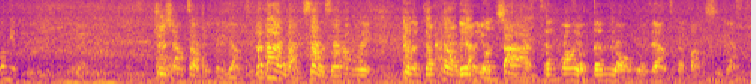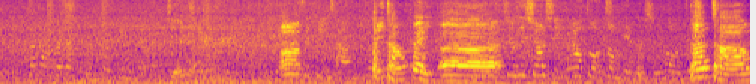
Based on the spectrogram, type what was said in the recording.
外面湖里。对，就是像照片这个样子。那当然晚上的时候他们会做的比较漂亮，有打灯光，有灯笼，有这样子的方式，这样子。那他们会在什么特定的节日节日？啊还是平常？平常会呃，就是休息不用做重点的时候。通常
